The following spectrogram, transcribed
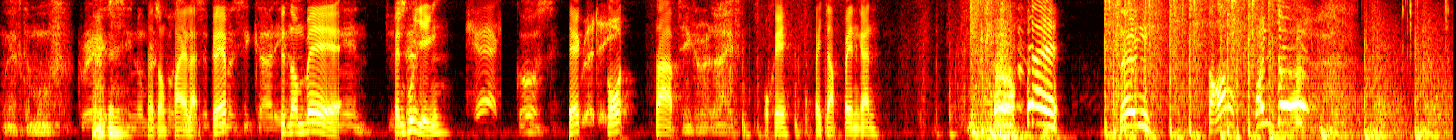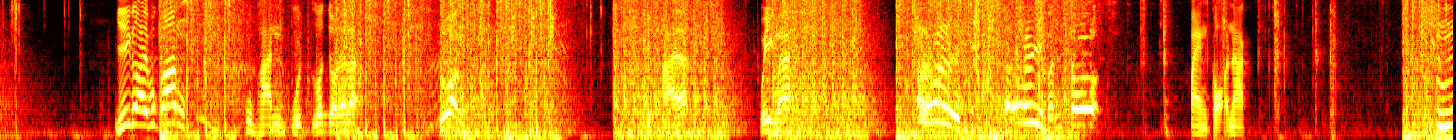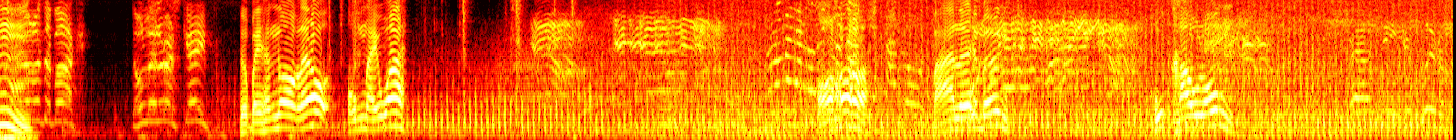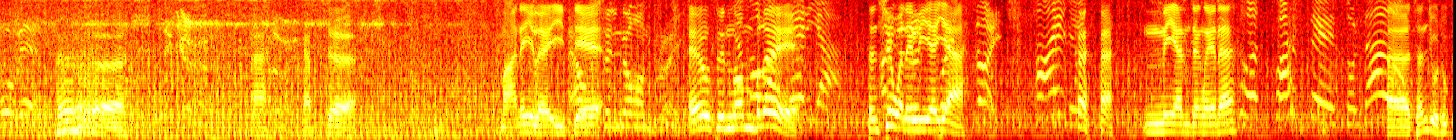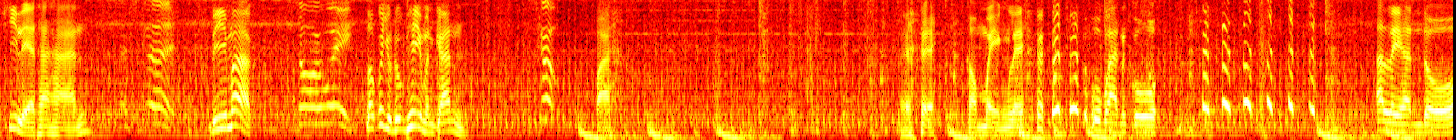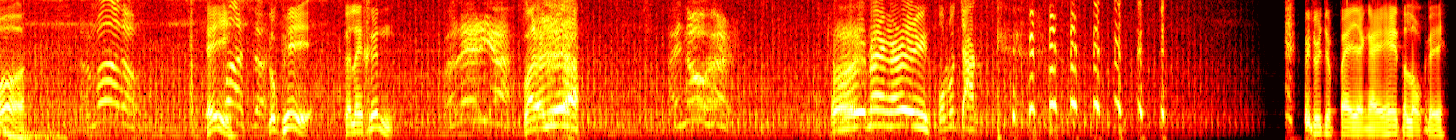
We have to move. Graves, si no เรา me ต้องไปละ esposo, เกรฟ ese primer sicario. ซินอมเบ้ Moving in. You เป็นผู้หญิง Check. Ghost, เช็คโกดทราบ take her alive. โอเค ไปจับเป็นกันโอ้ยหนึ่งสองคนจูยิงหน่อยผู้กองผู้พันกูรถยนต์ให้ละล่วงหายแล้ววิ่งมาเอ้ยเอ้ยมันโตแม่งเกาะหนักอืม Out of the back! Don't let her escape! เธอไปข้างนอกแล้วตรงไหนวะ อ๋อ มาเลยมึงคุกเข่าลงเอออะแคปเจอร์ มานี่เลยอีเจ El sin nombre! เอลซินนอมเบลฉันชื่อวาเลเรียอย่า Sight! เนียนจังเลยนะ เออฉันอยู่ทุกที่เลยทหาร That's good. ดีมาก So are we. เราก็อยู่ทุกที่เหมือนกัน Let's go. ไป เอ้ยคอมเหม่งเลย ผู้บันกูอะไรฮันโด Hermano! เฮ้ย ลูกพี่เกิดอะไรขึ้น Valeria! วาเลเรีย I know her! เอ้ย แม่งเอ้ยผมรู้จัก ไม่รู้จะแปลยังไงให้ตลกเลย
